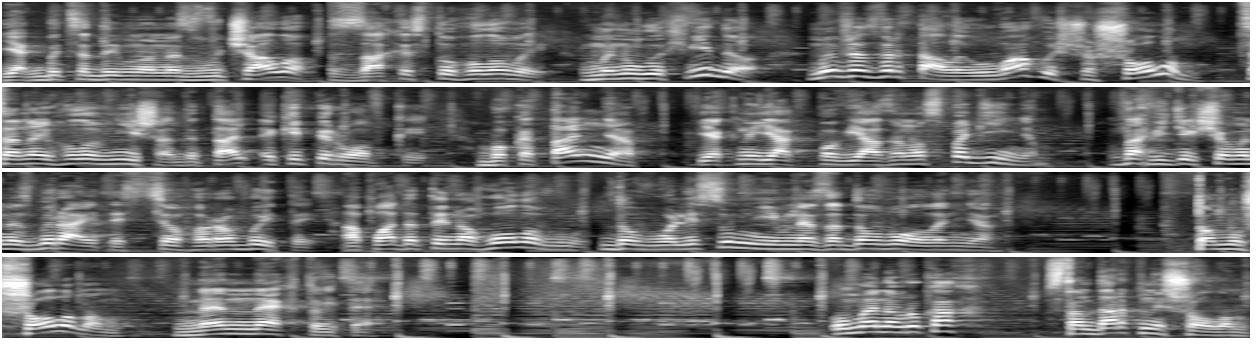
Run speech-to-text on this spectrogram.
як би це дивно не звучало, з захисту голови. В минулих відео ми вже звертали увагу, що шолом це найголовніша деталь екіпіровки, бо катання як не як пов'язано з падінням. Навіть якщо ви не збираєтесь цього робити, а падати на голову доволі сумнівне задоволення. Тому шоломом не нехтуйте. У мене в руках стандартний шолом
